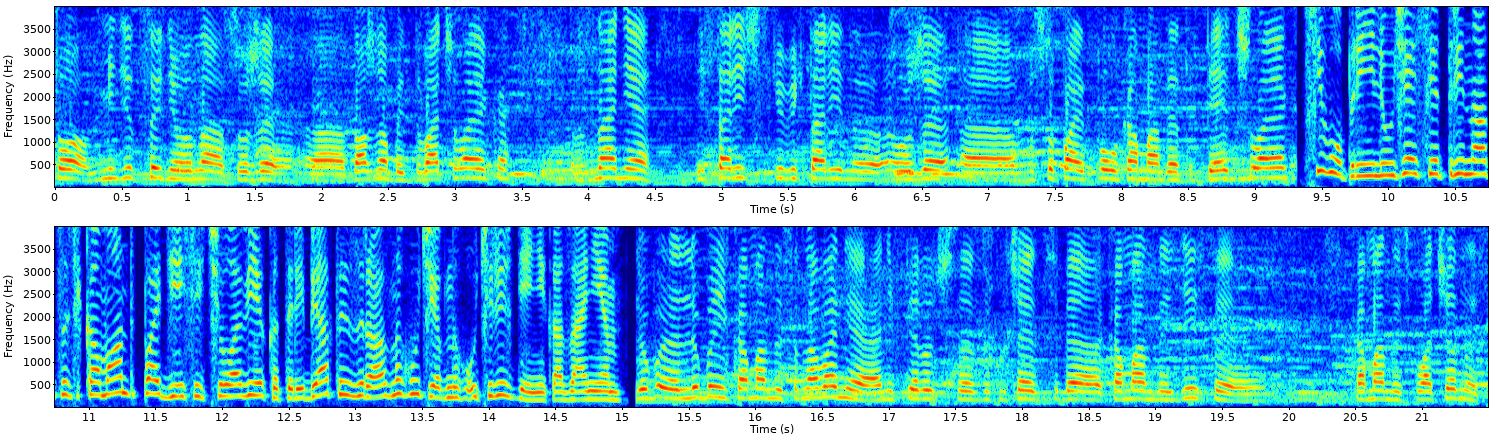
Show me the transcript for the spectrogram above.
то в медицине у нас уже а, должно быть два человека. В знании исторической викторины уже э, выступает полкоманды, это 5 человек. Всего приняли участие 13 команд по 10 человек. Это ребята из разных учебных учреждений Казани. Любые, любые командные соревнования, они в первую очередь заключают в себя командные действия, командную сплоченность.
